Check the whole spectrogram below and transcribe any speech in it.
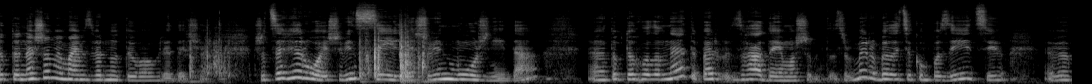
Тобто, на що ми маємо звернути увагу глядача? Що це герой, що він сильний, що він мужній. Да? Е, Тобто, головне, тепер згадуємо, що ми робили цю композицію. е.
